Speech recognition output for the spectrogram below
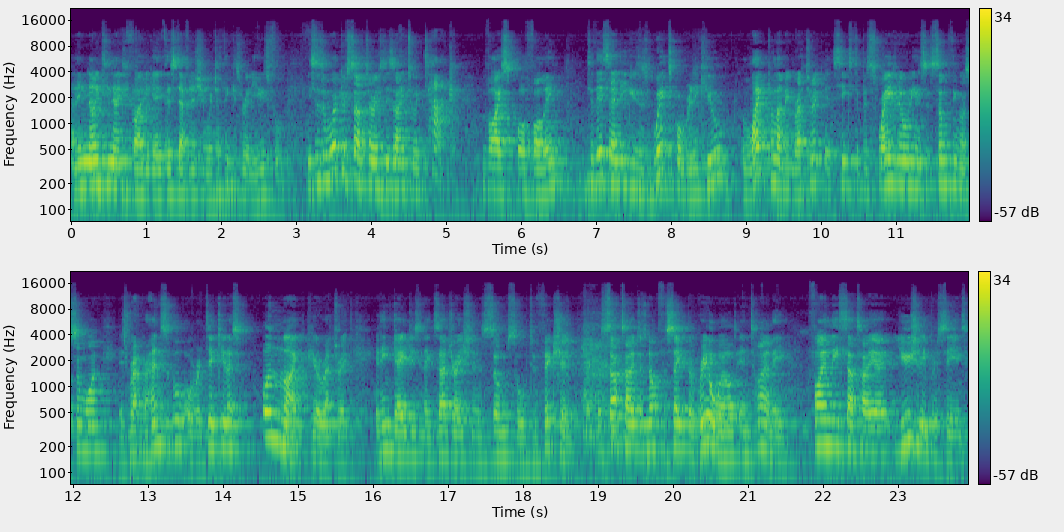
And in 1995 he gave this definition, which I think is really useful. He says, a work of satire is designed to attack vice or folly. To this end, it uses wit or ridicule. Like polemic rhetoric, it seeks to persuade an audience that something or someone is reprehensible or ridiculous. Unlike pure rhetoric, it engages in exaggeration and some sort of fiction. But satire does not forsake the real world entirely. Finally, satire usually proceeds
